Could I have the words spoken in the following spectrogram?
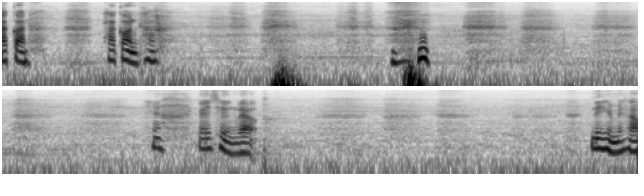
พักก่อน พักก่อนค่ะ ใกล้ถึงแล้ว นี่เห็นไหมคะ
